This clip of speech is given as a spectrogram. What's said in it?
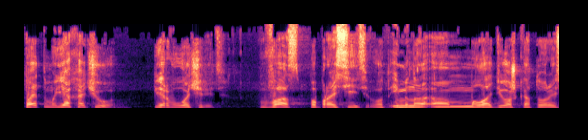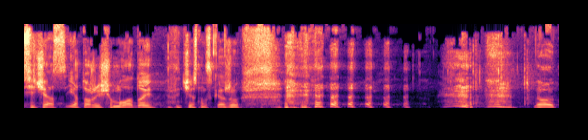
Поэтому я хочу в первую очередь вас попросить, вот именно э, молодежь, которая сейчас, я тоже еще молодой, честно скажу, Вот.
